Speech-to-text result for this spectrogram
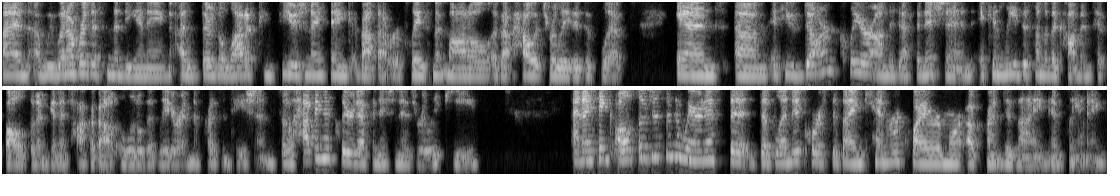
And uh, we went over this in the beginning. I, there's a lot of confusion, I think, about that replacement model, about how it's related to flipped. And um, if you aren't clear on the definition, it can lead to some of the common pitfalls that I'm going to talk about a little bit later in the presentation. So having a clear definition is really key. And I think also just an awareness that the blended course design can require more upfront design and planning.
